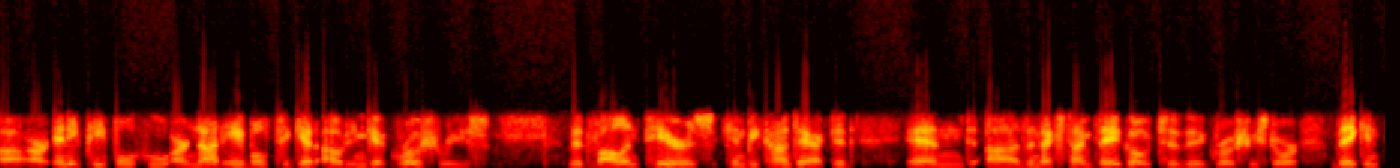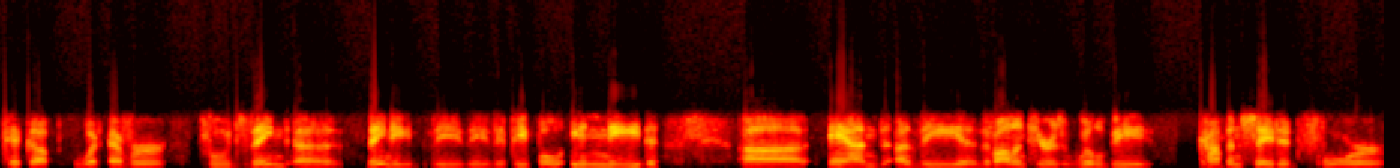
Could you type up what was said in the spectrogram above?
uh, are any people who are not able to get out and get groceries, that volunteers can be contacted and uh, the next time they go to the grocery store, they can pick up whatever foods they uh, they need. The, the the people in need, uh, and uh, the the volunteers will be compensated for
